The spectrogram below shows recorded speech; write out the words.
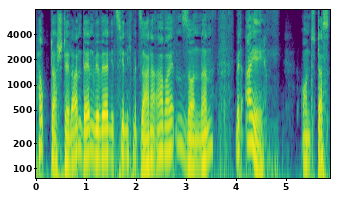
Hauptdarstellern, denn wir werden jetzt hier nicht mit Sahne arbeiten, sondern mit Ei. Und das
